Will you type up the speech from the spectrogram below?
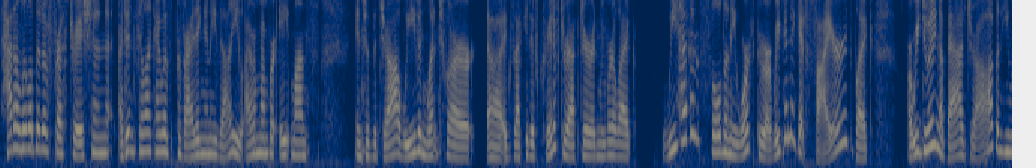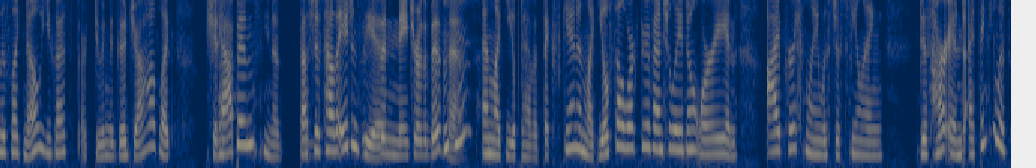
had a little bit of frustration. I didn't feel like I was providing any value. I remember eight months into the job, we even went to our uh, executive creative director and we were like, we haven't sold any work through. Are we going to get fired? Like, are we doing a bad job? And he was like, no, you guys are doing a good job. Like, shit happens. You know, that's just how the agency is. the nature of the business. Mhm. And like you have to have a thick skin and like you'll sell work through eventually, don't worry. And I personally was just feeling disheartened. I think it was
